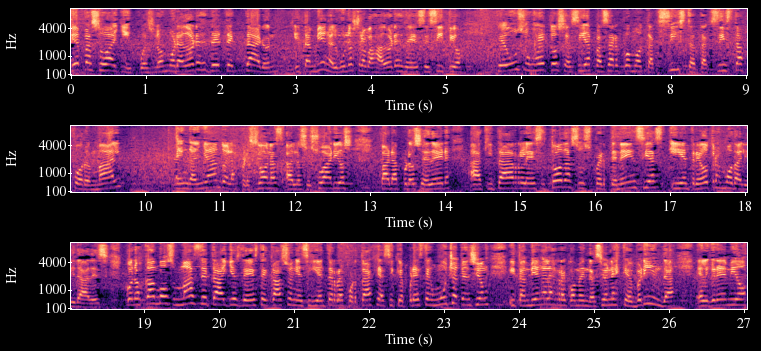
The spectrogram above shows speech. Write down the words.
¿Qué pasó allí? Pues los moradores detectaron, y también algunos trabajadores de ese sitio, que un sujeto se hacía pasar como taxista, taxista formal engañando a las personas, a los usuarios, para proceder a quitarles todas sus pertenencias y entre otras modalidades. Conozcamos más detalles de este caso en el siguiente reportaje, así que presten mucha atención y también a las recomendaciones que brinda el gremio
